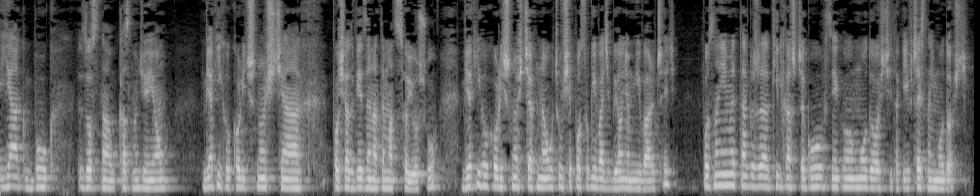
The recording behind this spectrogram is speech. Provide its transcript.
jak Bóg został kaznodzieją, w jakich okolicznościach posiadł wiedzę na temat sojuszu, w jakich okolicznościach nauczył się posługiwać bronią i walczyć. Poznajemy także kilka szczegółów z jego młodości, takiej wczesnej młodości.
